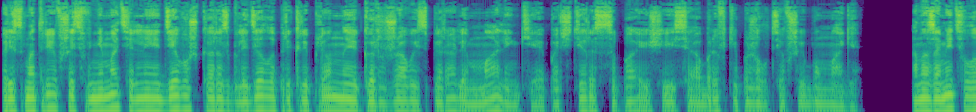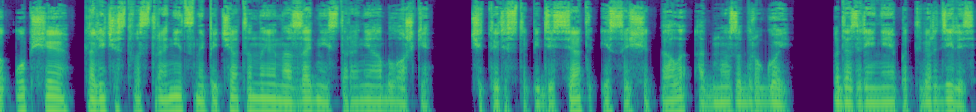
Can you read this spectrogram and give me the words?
Присмотревшись внимательнее, девушка разглядела прикрепленные к ржавой спирали маленькие, почти рассыпающиеся обрывки пожелтевшей бумаги. Она заметила общее количество страниц, напечатанные на задней стороне обложки. 450 и сосчитала одну за другой. Подозрения подтвердились.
